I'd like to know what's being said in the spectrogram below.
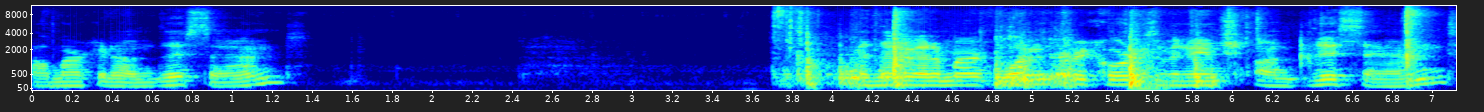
I'll mark it on this end. And then I'm going to mark one and three quarters of an inch on this end.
